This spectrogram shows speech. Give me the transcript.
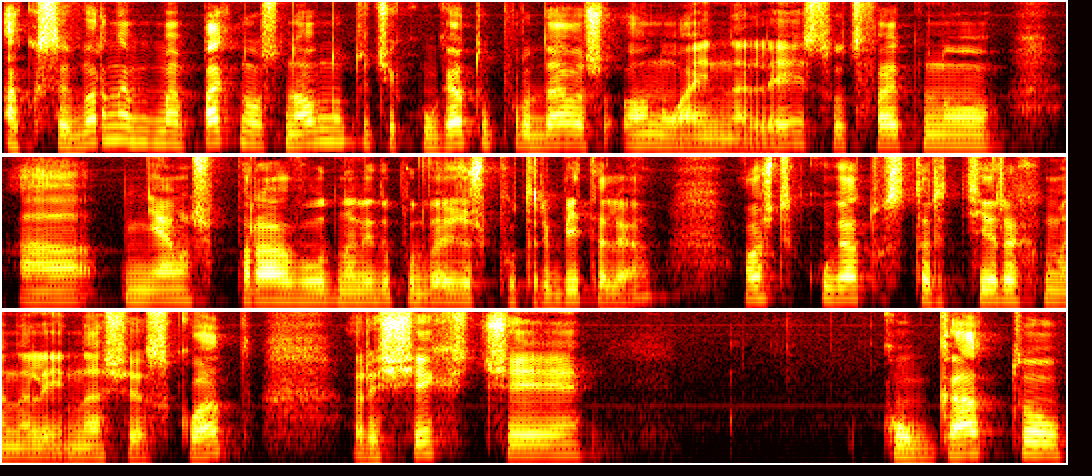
ако се върнем пак на основното, че когато продаваш онлайн, нали, съответно а, нямаш право нали, да подвеждаш потребителя. Още когато стартирахме нали, нашия склад, реших, че когато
